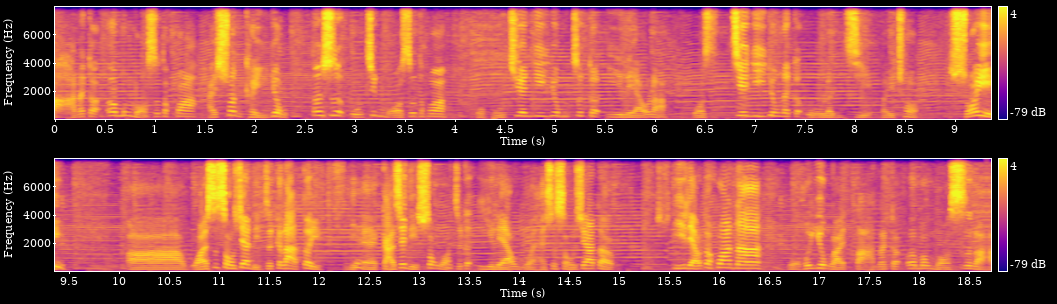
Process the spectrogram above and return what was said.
打那个噩梦模式的话，还算可以用。但是无尽模式的话，我不建议用这个医疗了，我建议用那个无人机，没错。所以。啊，我还是收下你这个啦。对，也感谢你送我这个医疗，我还是收下的。医疗的话呢，我会用来打那个噩梦模式了。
